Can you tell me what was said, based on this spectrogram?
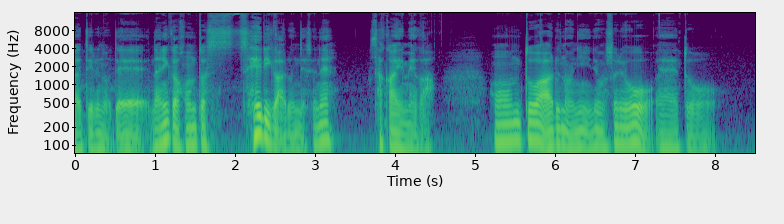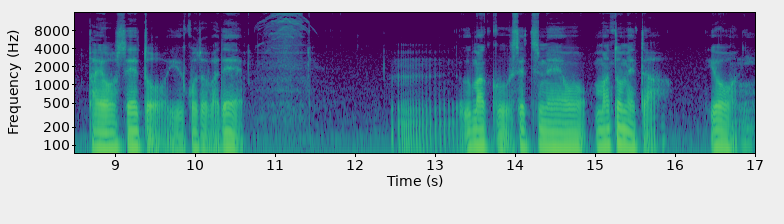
えているので何か本当はヘリがあるんですよね。境目が。本当はあるのにでもそれを、えーと、多様性という言葉で、うん、うまく説明をまとめたように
